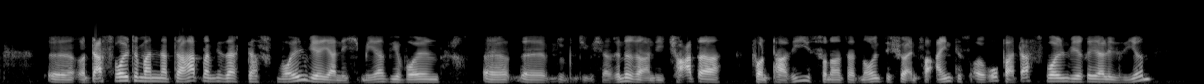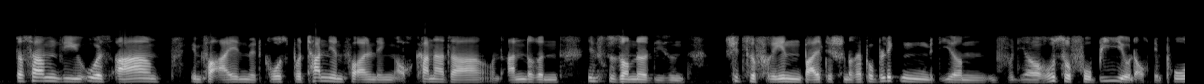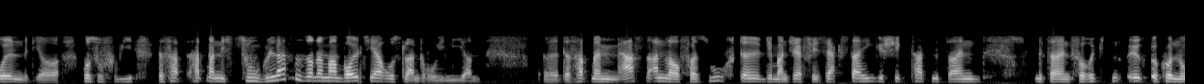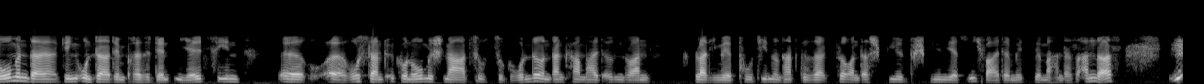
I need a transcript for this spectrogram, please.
Äh, und das wollte man, da hat man gesagt, das wollen wir ja nicht mehr. Wir wollen, äh, äh, ich erinnere an die Charta von Paris von 1990 für ein vereintes Europa. Das wollen wir realisieren. Das haben die USA im Verein mit Großbritannien, vor allen Dingen auch Kanada und anderen, insbesondere diesen schizophrenen baltischen Republiken mit ihrem mit ihrer Russophobie und auch den Polen mit ihrer Russophobie, das hat, hat man nicht zugelassen, sondern man wollte ja Russland ruinieren. Äh, das hat man im ersten Anlauf versucht, äh, den man Jeffrey Sachs dahin geschickt hat mit seinen mit seinen verrückten Ö Ökonomen. Da ging unter dem Präsidenten Jelzin äh, äh, Russland ökonomisch nahezu zugrunde und dann kam halt irgendwann Wladimir Putin und hat gesagt, so, und das Spiel spielen wir jetzt nicht weiter mit, wir machen das anders.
